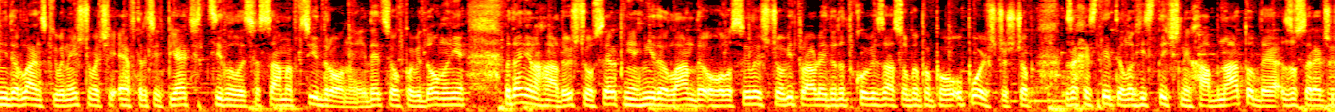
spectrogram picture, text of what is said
Нідерландські винищувачі F-35 цілилися саме в ці дрони. Йдеться у повідомленні. Видання нагадує, що у серпні Нідерланди оголосили, що відправляють додаткові засоби ППО у Польщу, щоб захистити логістичний хаб НАТО, де зосереджені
